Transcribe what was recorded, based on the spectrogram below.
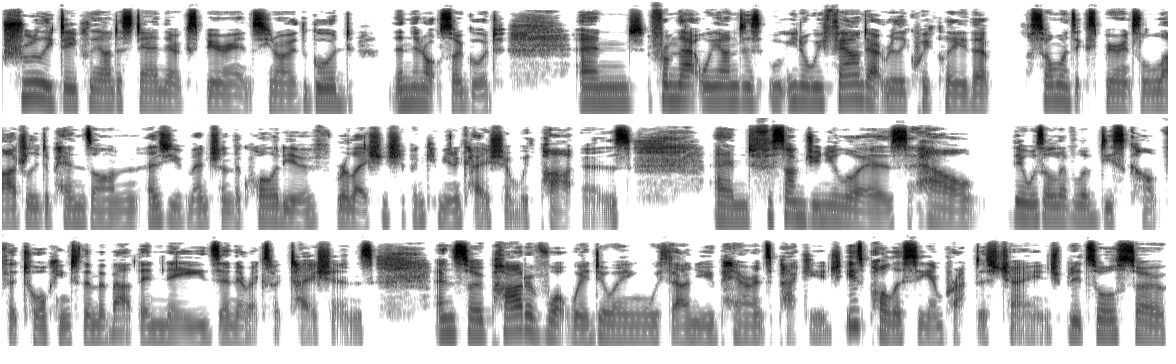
truly deeply understand their experience, you know, the good and the not so good. And from that, we under, you know, we found out really quickly that someone's experience largely depends on, as you've mentioned, the quality of relationship and communication with partners. And for some junior lawyers, how there was a level of discomfort talking to them about their needs and their expectations. And so part of what we're doing with our new parents package is policy and practice change, but it's also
